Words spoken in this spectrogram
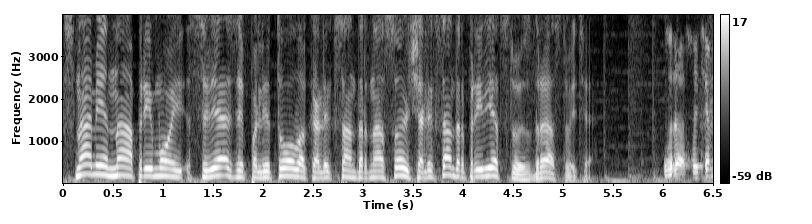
С нами на прямой связи политолог Александр Насович. Александр, приветствую. Здравствуйте. Здравствуйте.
